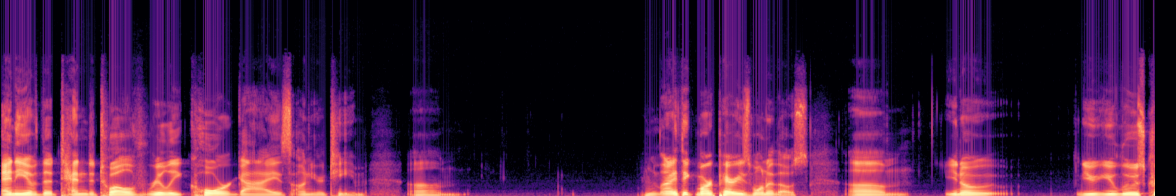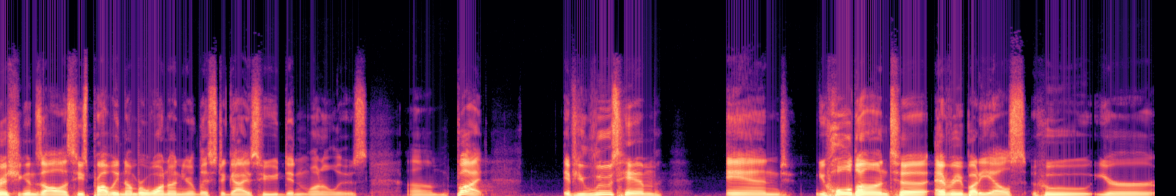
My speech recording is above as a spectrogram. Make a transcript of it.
any of the 10 to 12 really core guys on your team. Um, and I think Mark Perry's one of those. Um, you know, you you lose Christian Gonzalez. He's probably number one on your list of guys who you didn't want to lose. Um, but if you lose him and you hold on to everybody else who you're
